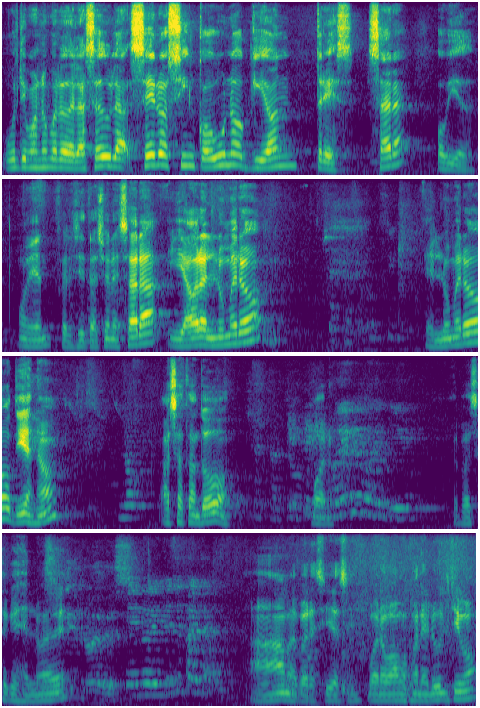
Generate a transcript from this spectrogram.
últimos números de la cédula 051-3. Sara Oviedo. Muy bien, felicitaciones Sara. Y ahora el número... El número 10, ¿no? No. Ah, ya están todos. Bueno. Me parece que es el 9. Ah, me parecía así. Bueno, vamos con el último.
